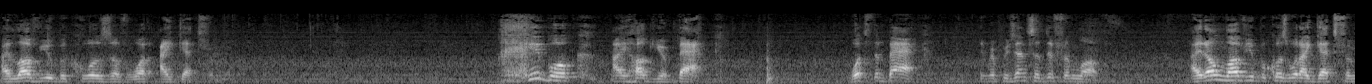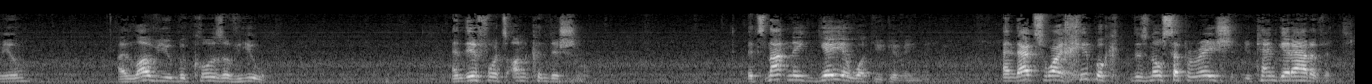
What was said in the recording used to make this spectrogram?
I love you because of what I get from. Chibuk, I hug your back. What's the back? It represents a different love. I don't love you because what I get from you. I love you because of you. And therefore it's unconditional. It's not negeya what you're giving me. And that's why chibuk, there's no separation. You can't get out of it.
